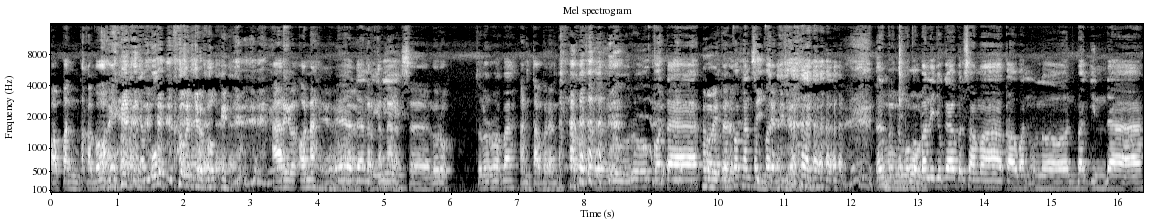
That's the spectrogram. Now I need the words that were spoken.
Papan Takabawa ya. Papan Jabuk. Papan Jabuk ya. Ariel Onah ya. Ya, dan terkenal ini- seluruh Seluruh apa? anta berantara. Seluruh kota Oh, itu merupakan tempat. Shinchan juga. dan Oh, bertemu wow. kembali juga bersama kawan ulun Baginda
